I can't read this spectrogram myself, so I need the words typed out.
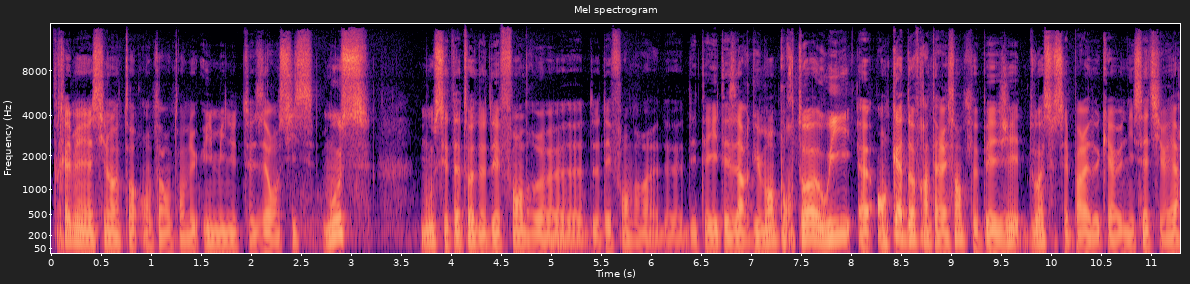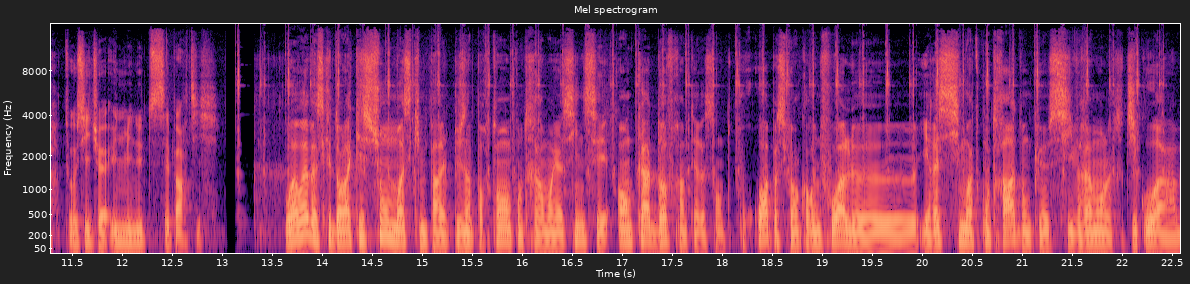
Très bien, Yacine, on t'a entendu 1 minute 06. Mousse, C'est à toi de défendre, euh, de défendre, de détailler tes arguments. Pour toi, oui, euh, en cas d'offre intéressante, le PSG doit se séparer de Cavani cet hiver. Toi aussi, tu as une minute, c'est parti. Ouais, ouais, parce que dans la question, moi, ce qui me paraît le plus important, contrairement à Yacine, c'est en cas d'offre intéressante. Pourquoi? Parce qu'encore une fois, le... il reste six mois de contrat, donc euh, si vraiment l'Atletico a,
